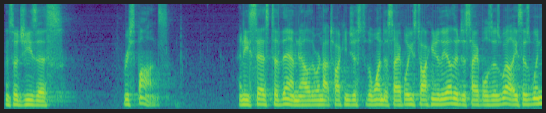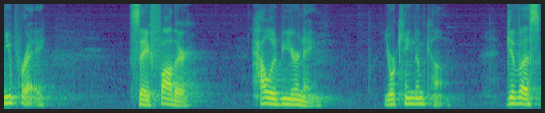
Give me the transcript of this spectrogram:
And so Jesus responds. And he says to them, now that we're not talking just to the one disciple, he's talking to the other disciples as well. He says, When you pray, say, Father, hallowed be your name, your kingdom come. Give us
